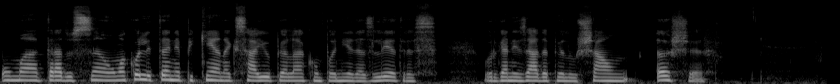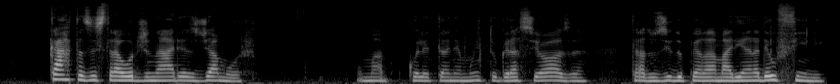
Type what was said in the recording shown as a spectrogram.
uma tradução, uma coletânea pequena que saiu pela Companhia das Letras, organizada pelo Shawn Usher. Cartas Extraordinárias de Amor. Uma coletânea muito graciosa traduzido pela Mariana Delfini.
